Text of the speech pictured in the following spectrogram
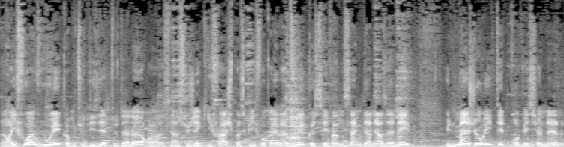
Alors il faut avouer, comme tu le disais tout à l'heure, euh, c'est un sujet qui fâche, parce qu'il faut quand même avouer que ces 25 dernières années, une majorité de professionnels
